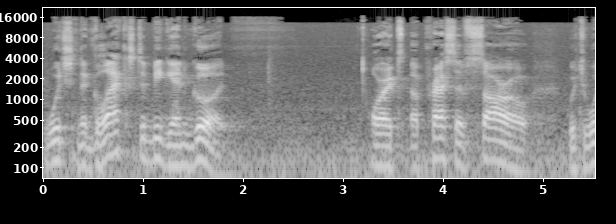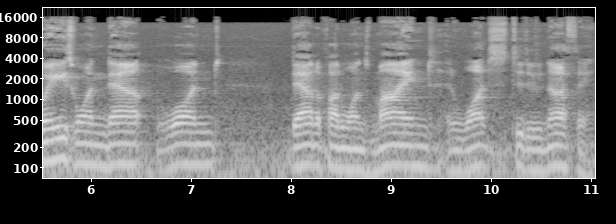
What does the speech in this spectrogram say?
which neglects to begin good, or it's oppressive sorrow which weighs one down, one down upon one's mind and wants to do nothing.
